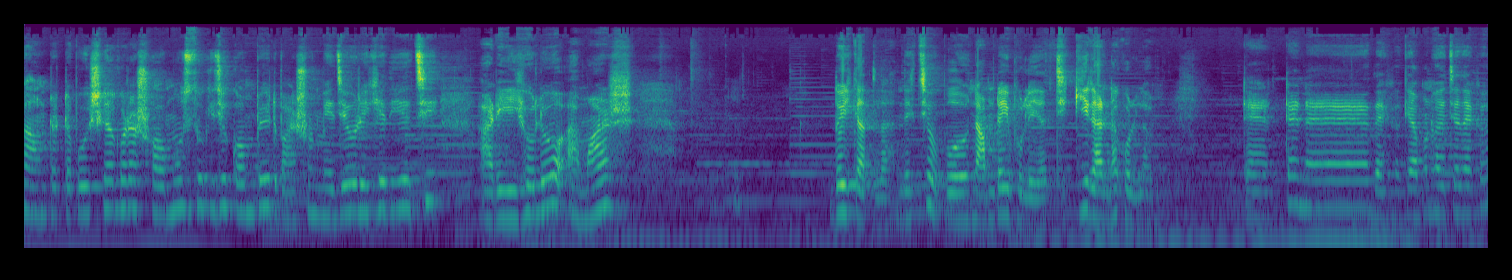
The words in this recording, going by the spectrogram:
কাউন্টারটা পরিষ্কার করা, সমস্ত কিছু কমপ্লিট বাসন মেজেও রেখে দিয়েছি। আর এই হলো আমার দই কাতলা, দেখছ? নামটাই ভুলে যাচ্ছি, কি রান্না করলাম? দেখো, কেমন হয়েছে দেখো?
